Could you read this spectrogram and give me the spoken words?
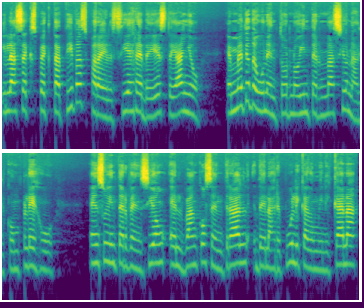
y las expectativas para el cierre de este año en medio de un entorno internacional complejo. En su intervención, el Banco Central de la República Dominicana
